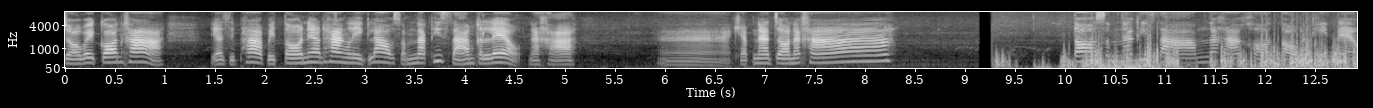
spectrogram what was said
จอไว้ก่อนค่ะ เดี๋ยวสิพาไปต่อแนวทางเลขเล่าสำนักที่ 3 กันแล้วนะคะ อ่าแคปหน้าจอนะคะ ต่อสำนักที่ 3 นะคะ ขอต่อกันที่แนว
